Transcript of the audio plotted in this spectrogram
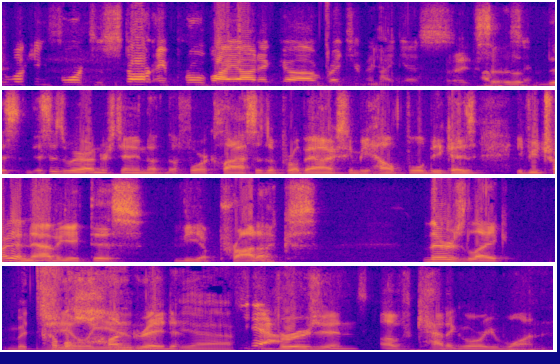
be looking for to start a probiotic uh, regimen? I guess. Right. So this this is where understanding the, the four classes of probiotics can be helpful because if you try to navigate this via products, there's like a couple hundred Yeah. Yeah. versions of category one,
